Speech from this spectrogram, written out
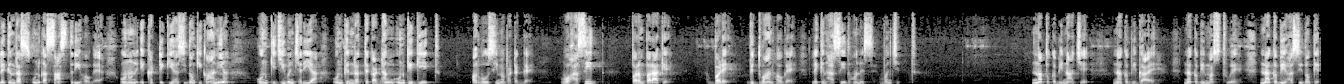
लेकिन रस उनका शास्त्री हो गया। उन्होंने इकट्ठी की हसीदों की कहानियाँ, उनकी जीवनचर्या उनके नृत्य का ढंग, उनके गीत, और वो उसी में भटक गए। वो हसीद परंपरा के बड़े विद्वान हो गए। लेकिन हसीद होने से वंचित। न तो कभी नाचे, न कभी गाए, न कभी मस्त हुए, न कभी हसीदों के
